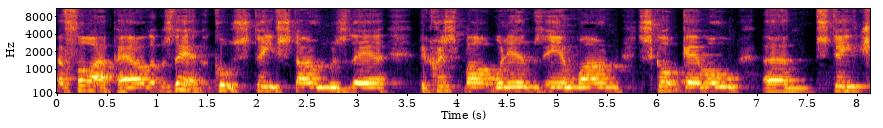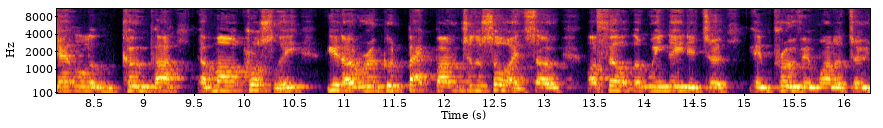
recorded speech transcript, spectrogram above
a firepower that was there. But of course, Steve Stone was there, Chris Bart Williams, Ian Woan, Scott Gemmill, um, Steve Chettle, and Cooper, and Mark Crossley, you know, were a good backbone to the side. So I felt that we needed to improve in one or two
